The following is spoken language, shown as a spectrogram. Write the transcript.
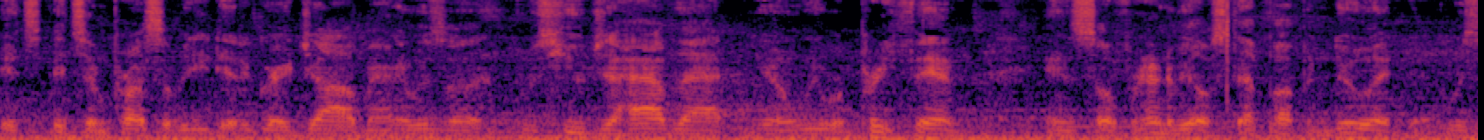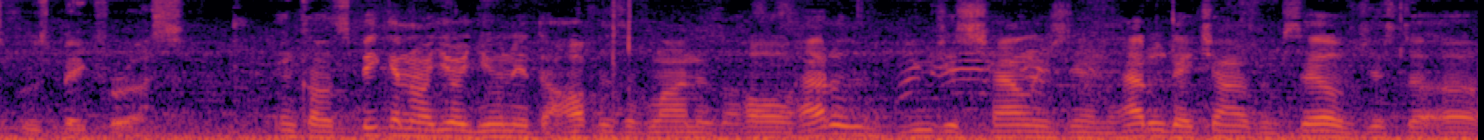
it's it's impressive. He did a great job, man. It was a it was huge to have that. You know, we were pretty thin, and so for him to be able to step up and do it, it was it was big for us. And coach, speaking on your unit, the offensive line as a whole, how do you just challenge them? How do they challenge themselves just to uh,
